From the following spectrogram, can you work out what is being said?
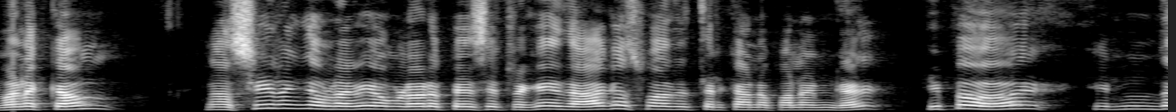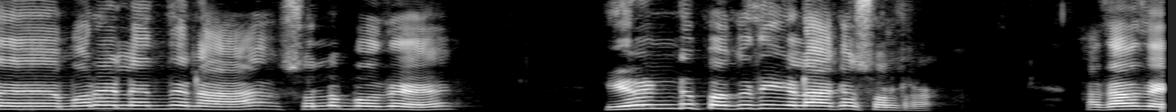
வணக்கம். நான் ஸ்ரீரங்கம் ரவி உங்களோட பேசிகிட்ருக்கேன் இது ஆகஸ்ட் மாதத்திற்கான பலன்கள். இப்போது இந்த முறையிலேருந்து நான் சொல்லும்போது இரண்டு பகுதிகளாக சொல்கிறேன் அதாவது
